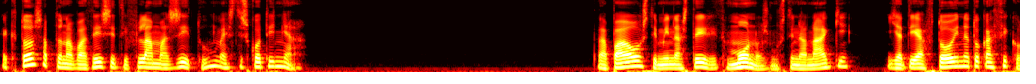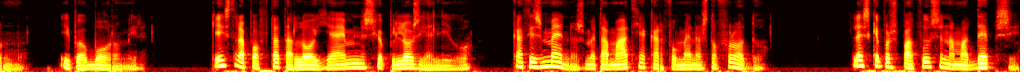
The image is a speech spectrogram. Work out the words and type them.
εκτός από το να βαδίσει τυφλά μαζί του μες στη σκοτεινιά. «Θα πάω στη Μιναστήριθ μόνος μου στην ανάγκη, γιατί αυτό είναι το καθήκον μου», είπε ο Μπόρομιρ. Και ύστερα από αυτά τα λόγια έμεινε σιωπηλός για λίγο καθισμένος με τα μάτια καρφωμένα στο φρόντο. Λες και προσπαθούσε να μαντέψει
